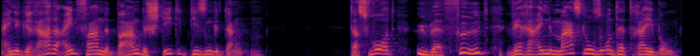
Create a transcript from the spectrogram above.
Eine gerade einfahrende Bahn bestätigt diesen Gedanken. Das Wort überfüllt wäre eine maßlose Untertreibung.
